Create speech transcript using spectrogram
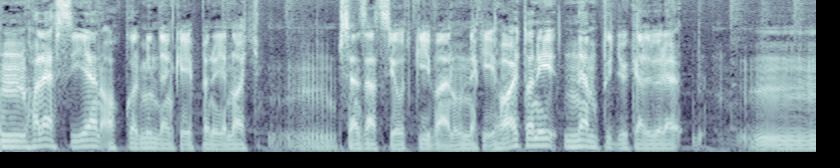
Mm, Ha lesz ilyen, akkor mindenképpen ugye nagy mm, szenzációt kívánunk neki hajtani. Nem tudjuk előre mm,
